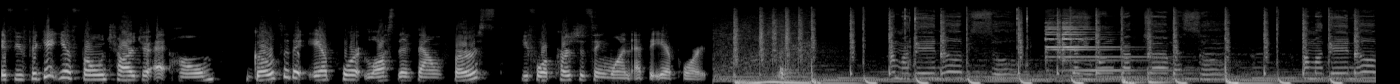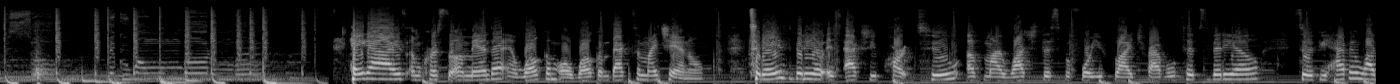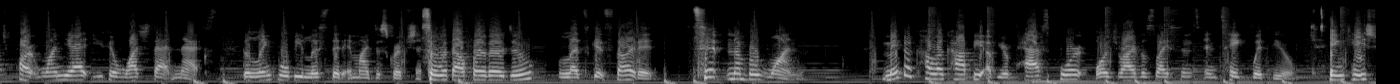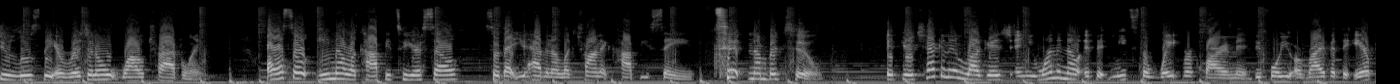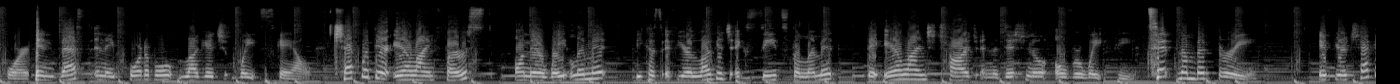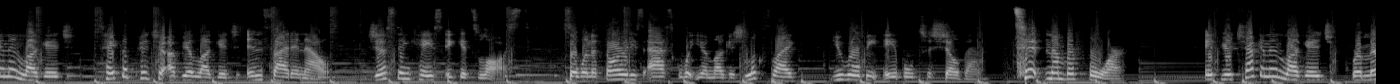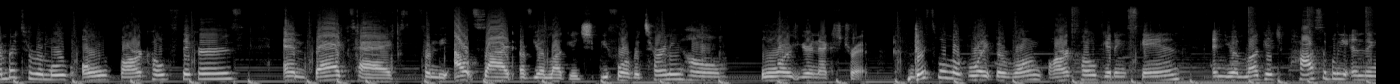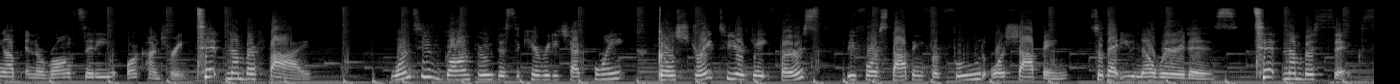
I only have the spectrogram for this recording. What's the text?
If you forget your phone charger at home, go to the airport lost and found first before purchasing one at the airport. Hey guys, I'm Crystal Amanda and welcome or welcome back to my channel. Today's video is actually part two of my watch this before you fly travel tips video. So if you haven't watched part one yet, you can watch that next. The link will be listed in my description. So without further ado, let's get started. Tip number one, Make a color copy of your passport or driver's license and take with you, in case you lose the original while traveling. Also, email a copy to yourself so that you have an electronic copy saved. Tip number two, if you're checking in luggage and you want to know if it meets the weight requirement before you arrive at the airport, invest in a portable luggage weight scale. Check with your airline first on their weight limit because if your luggage exceeds the limit, the airlines charge an additional overweight fee. Tip number three, if you're checking in luggage, take a picture of your luggage inside and out, just in case it gets lost. So when authorities ask what your luggage looks like, you will be able to show them. Tip number four, if you're checking in luggage, remember to remove old barcode stickers and bag tags from the outside of your luggage before returning home or your next trip. This will avoid the wrong barcode getting scanned and your luggage possibly ending up in the wrong city or country. Tip number five. Once you've gone through the security checkpoint, go straight to your gate first before stopping for food or shopping so that you know where it is. Tip number six.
